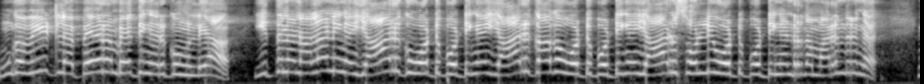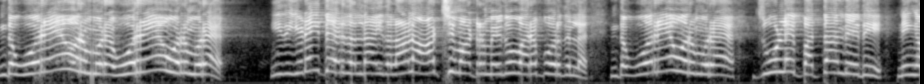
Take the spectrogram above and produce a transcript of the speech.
உங்கள் வீட்டில் பேரன் பேத்திங்க இருக்கும் இல்லையா? இத்தனை நாளாக நீங்கள் யாருக்கு ஓட்டு போட்டீங்க? யாருக்காக ஓட்டு போட்டீங்க? யார் சொல்லி ஓட்டு போட்டீங்கன்றத மறந்துடுங்க இந்த ஒரே ஒரு முறை ஒரே ஒரு முறை. இது இடைத்தேர்தல் தான். இதெல்லாம் ஆட்சி மாற்றம் எதுவும் வரப்போறதில்ல. இந்த ஒரே ஒரு முறை ஜூலை பத்து தேதி நீங்க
